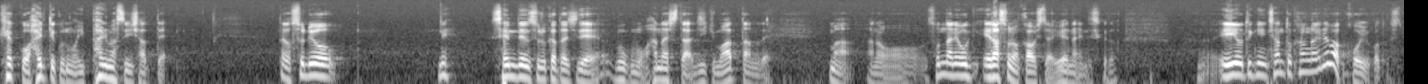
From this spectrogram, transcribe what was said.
結構入ってくるのもいっぱいあります医者って。だからそれをね宣伝する形で僕も話した時期もあったのでまああのそんなに偉そうな顔しては言えないんですけど栄養的にちゃんと考えればこういうことです。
